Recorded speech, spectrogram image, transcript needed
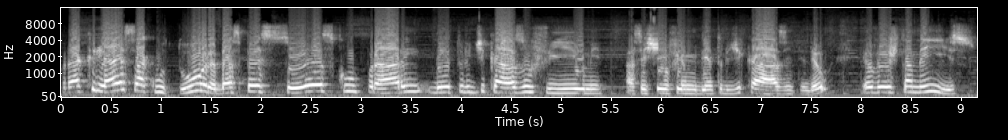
para criar essa cultura das pessoas comprarem dentro de casa o filme, assistir o filme dentro de casa, entendeu? Eu vejo também isso.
